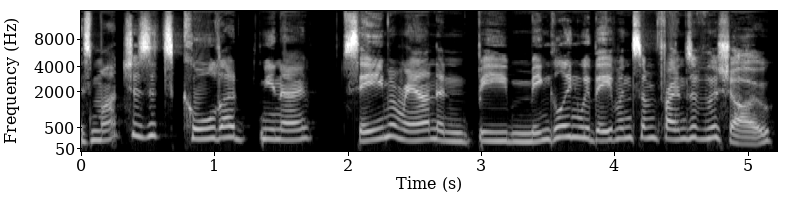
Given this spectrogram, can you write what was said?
as much as it's cool to, you know, see him around and be mingling with even some friends of the show.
